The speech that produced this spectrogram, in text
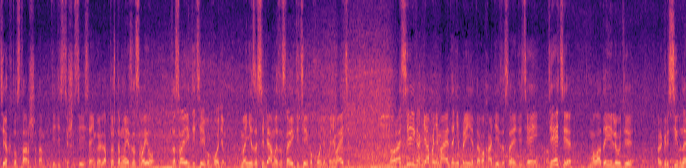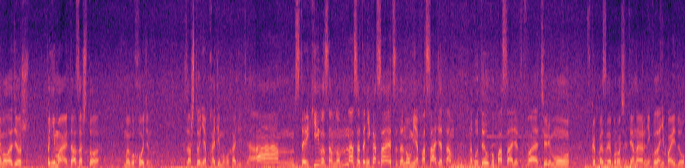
тех, кто старше, там, 50-60, они говорят, а потому что мы за, свою, за своих детей выходим. Мы не за себя, мы за своих детей выходим, понимаете? Но в России, как я понимаю, это не принято выходить за своих детей. Дети, молодые люди, прогрессивная молодежь понимают, да, за что мы выходим, за что необходимо выходить. А старики в основном, ну, нас это не касается, да ну меня посадят там, на бутылку посадят, в э, тюрьму, в КПЗ бросят, я, наверное, никуда не пойду.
